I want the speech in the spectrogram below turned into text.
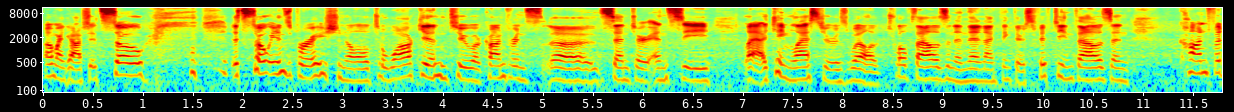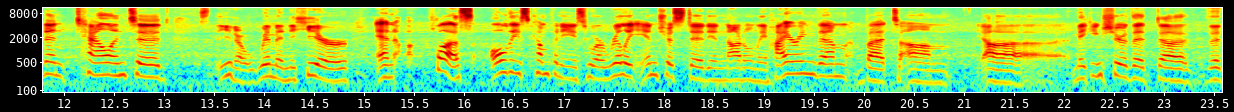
Oh my gosh, it's so, it's so inspirational to walk into a conference uh, center and see, I came last year as well, 12,000 and then I think there's 15,000 confident, talented, you know, women here, and plus all these companies who are really interested in not only hiring them, but um, uh, making sure that uh, that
